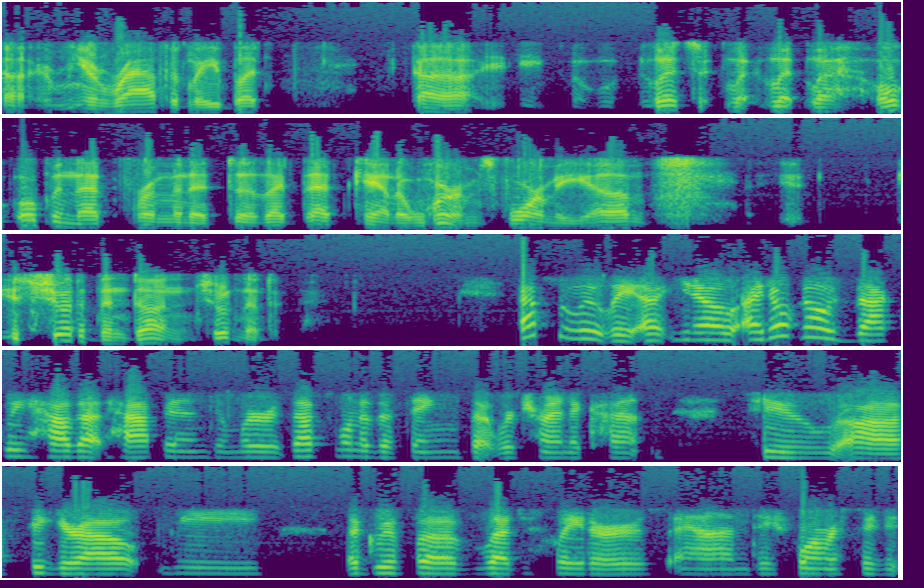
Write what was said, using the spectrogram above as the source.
uh, you know, rapidly. But uh, let's let, let, let, open that for a minute. Uh, that that can of worms for me. Um, it, it should have been done, shouldn't it? Absolutely. Uh, you know, I don't know exactly how that happened, and we're that's one of the things that we're trying to to uh, figure out. We, a group of legislators and a former city,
